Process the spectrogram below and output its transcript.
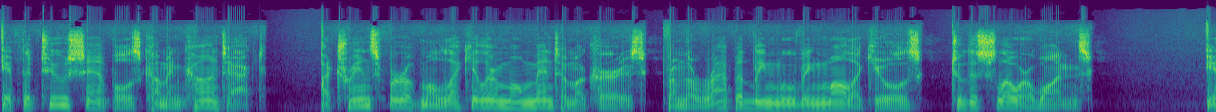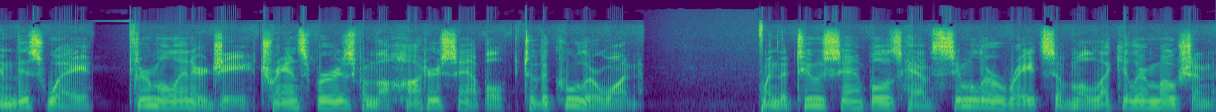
If the two samples come in contact, a transfer of molecular momentum occurs from the rapidly moving molecules to the slower ones. In this way, thermal energy transfers from the hotter sample to the cooler one. When the two samples have similar rates of molecular motion,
